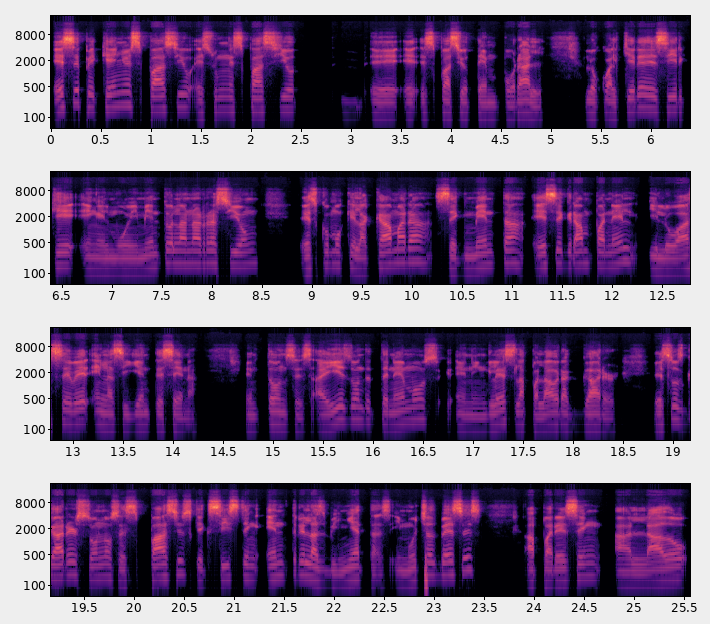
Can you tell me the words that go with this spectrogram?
Ese pequeño espacio es un espacio eh, eh, espacio temporal, lo cual quiere decir que en el movimiento de la narración es como que la cámara segmenta ese gran panel y lo hace ver en la siguiente escena. Entonces, ahí es donde tenemos en inglés la palabra gutter. Esos gutters son los espacios que existen entre las viñetas y muchas veces aparecen al lado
